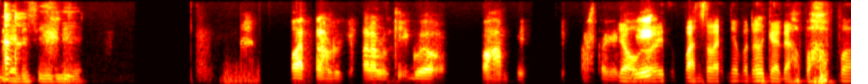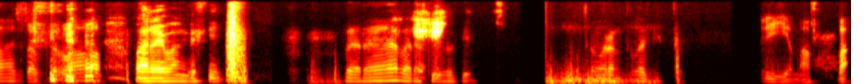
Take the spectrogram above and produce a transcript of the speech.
di sini ya. Parah lu, parah lu. Gue paham. Astaga. Ya. Allah itu punchline-nya padahal gak ada apa-apa. Astagfirullah. Parah emang Rizky. Parah, parah sih. Sama orang tua gitu. iya maaf Pak.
